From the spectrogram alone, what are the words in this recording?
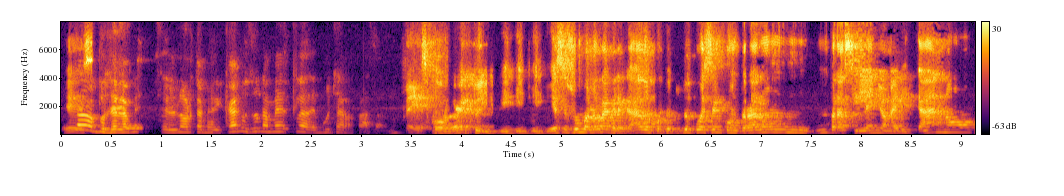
Es, No, pues el, el norteamericano es una mezcla de muchas razas. ¿no? es correcto, y, y- y ese es un valor agregado, porque tú te puedes encontrar un, un brasileño americano,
